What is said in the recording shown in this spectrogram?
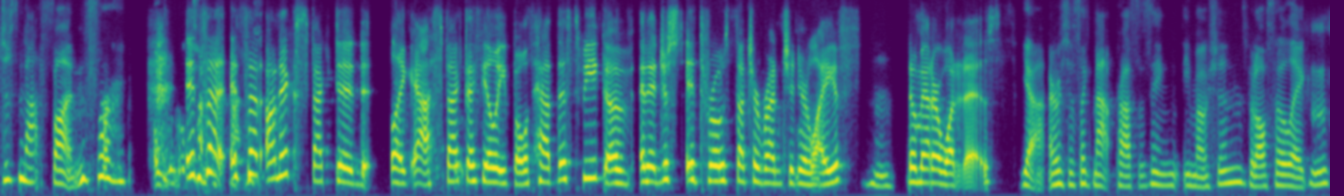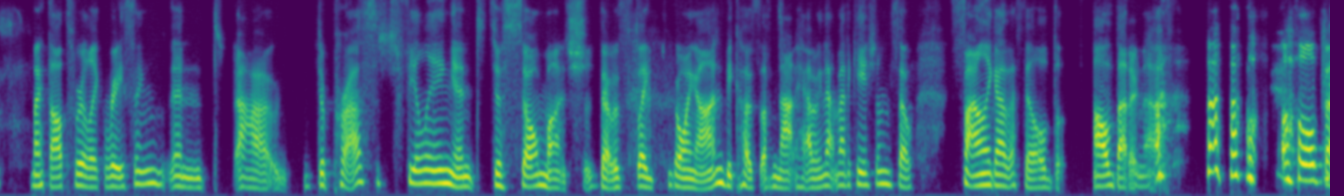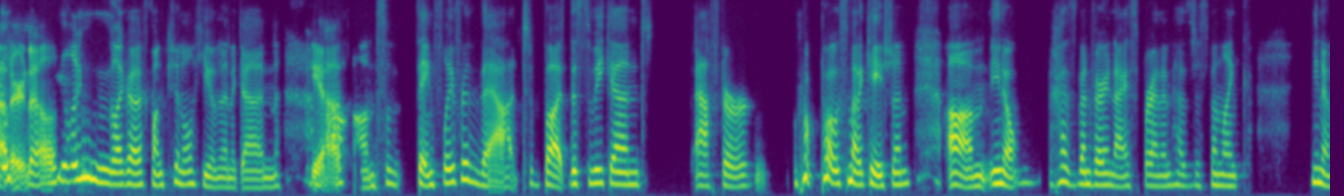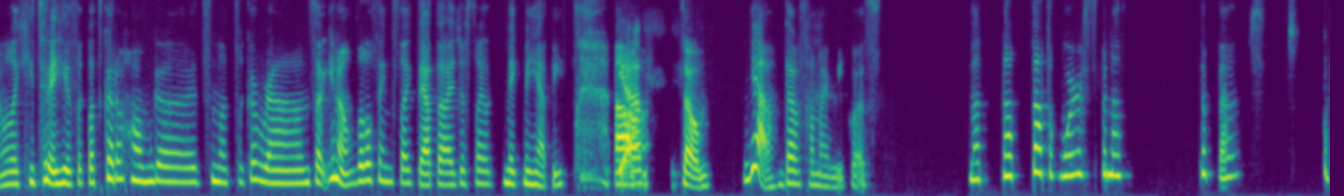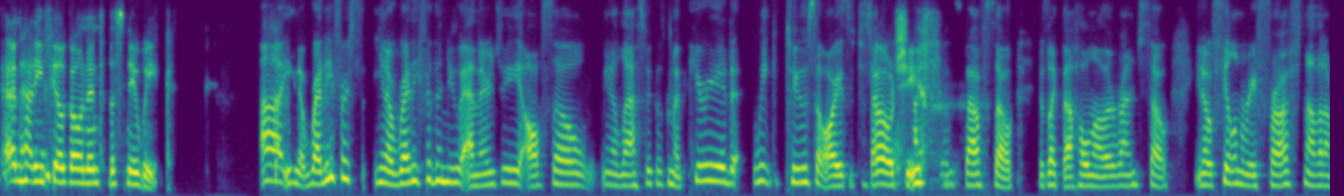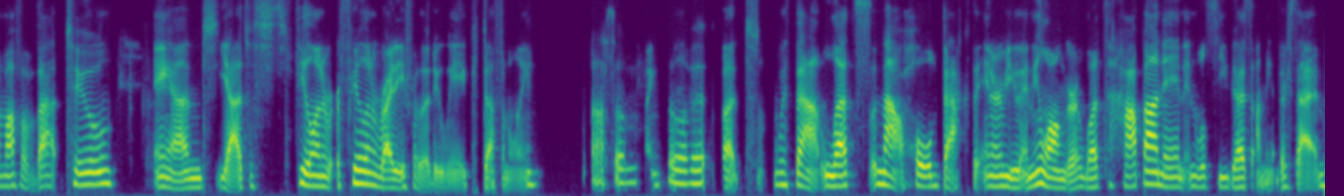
just not fun for It's that it's that unexpected like aspect I feel we both had this week of and it just it throws such a wrench in your life Mhm. no matter what it is. Yeah, I was just like not processing emotions, but also like Mhm. my thoughts were like racing and uh depressed feeling and just so much that was like going on because of not having that medication. So finally got it filled. All better now. All better now. Feeling like a functional human again. Yeah. Um, so thankfully for that. But this weekend after post medication, um, you know, has been very nice. Brandon has just been like, you know, like he today he was like, let's go to Home Goods and let's look around. So, you know, little things like that that I just like make me happy. Yeah. Um, so yeah, that was how my week was. Not not not the worst, but not the best. And how do you feel going into this new week? Uh you know ready for you know ready for the new energy also you know last week was my period week too so always just like Oh, jeez. and stuff so it was like that whole nother wrench so you know feeling refreshed now that i'm off of that too and yeah just feeling feeling ready for the new week definitely Awesome. I love it. but with that let's not hold back the interview any longer let's hop on in and we'll see you guys on the other side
